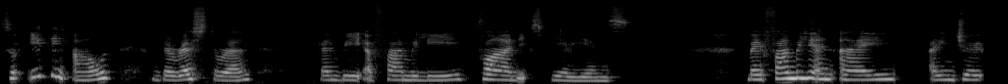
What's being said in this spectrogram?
So eating out, the restaurant, can be a family fun experience. My family and I, I enjoy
